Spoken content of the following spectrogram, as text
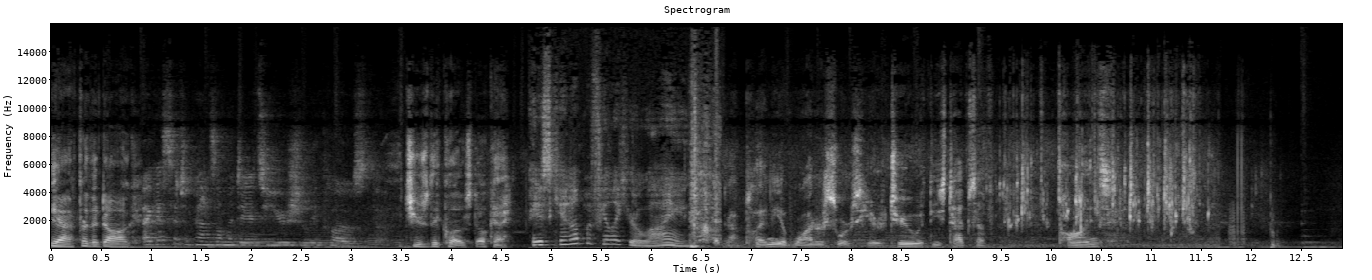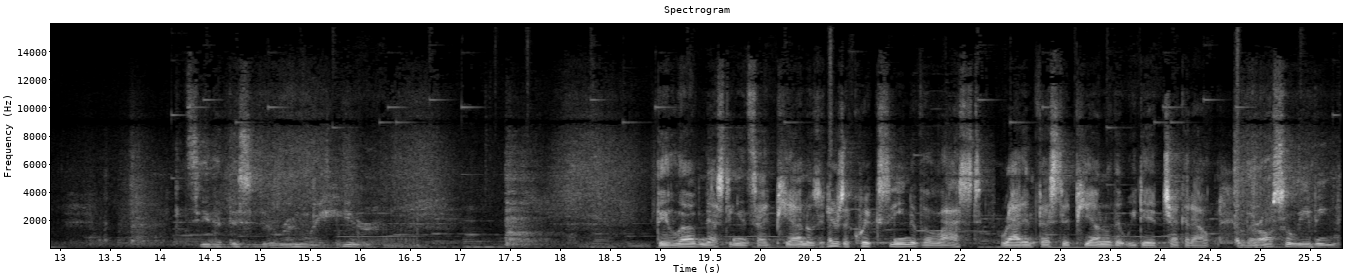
Yeah, for the dog. I guess it depends on the day. It's usually closed though. It's usually closed. Okay. I just can't help but feel like you're lying. Got plenty of water source here too with these types of ponds. You can see that this is a runway here. They love nesting inside pianos. Here's a quick scene of the last rat infested piano that we did. Check it out. So they're also leaving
